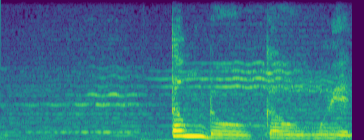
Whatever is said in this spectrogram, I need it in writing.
rằng tông đồ cầu nguyện.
